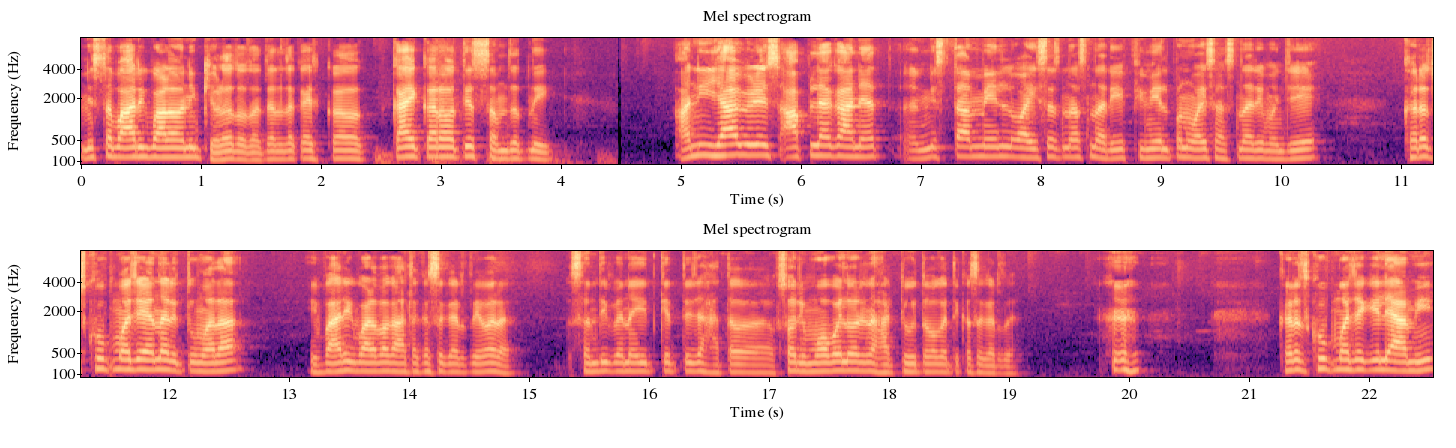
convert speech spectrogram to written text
नुसतं बारीक बाळावानी खेळत होता. त्याला तर काय क- काय करावं तेच समजत नाही. आणि ह्या वेळेस आपल्या गाण्यात निस्ता मेल व्हॉइसच नसणारी फिमेल पण व्हॉइस असणारी म्हणजे खरंच खूप मजा येणार आहे तुम्हाला. हे बारीक बाळ बघा आता कसं करते बरं. संदीप यांना इतके त्याच्या हाता सॉरी मोबाईलवर ना हात ठेवतो बघा ते कसं करतं खरंच खूप मजा केली आम्ही.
